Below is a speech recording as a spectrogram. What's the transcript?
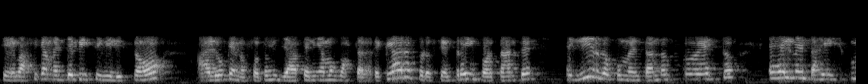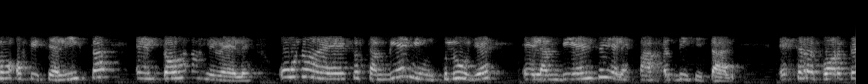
que básicamente visibilizó algo que nosotros ya teníamos bastante claro, pero siempre es importante seguir documentando todo esto, es el ventajismo oficialista en todos los niveles. Uno de esos también incluye el ambiente y el espacio digital. Este reporte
